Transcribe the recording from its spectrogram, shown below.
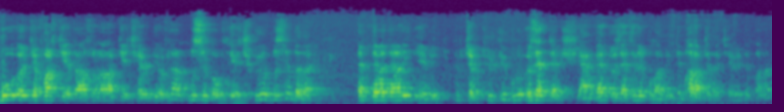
Bu önce Farsça'ya daha sonra Arapça'ya çevriliyor falan. Mısır'da ortaya çıkıyor. Mısır'da da hep Devedari diye bir Türkçe türkü bunu özetlemiş. Yani ben özetini bulabildim. Arapçadan çevirdim falan.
